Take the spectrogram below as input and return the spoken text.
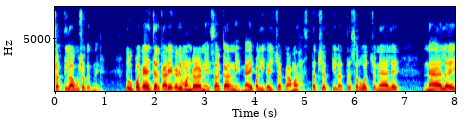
सक्ती लागू शकत नाही. तर उपाय काय? जर कार्यकारी मंडळाने सरकारने न्यायपालिकेच्या कामात हस्तक्षेप केला तर सर्वोच्च न्यायालय न्यायालय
